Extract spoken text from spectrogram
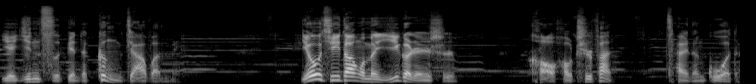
也因此变得更加完美。尤其当我们一个人时，好好吃饭，才能过得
